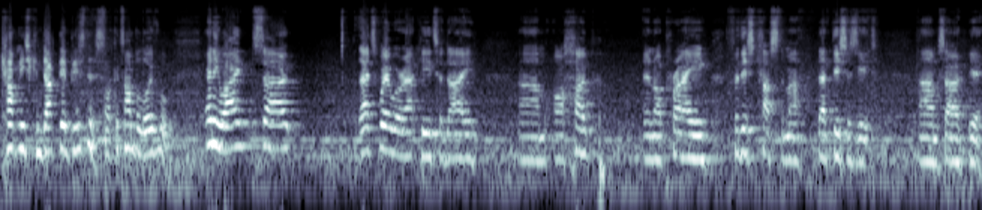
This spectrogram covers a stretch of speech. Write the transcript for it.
companies conduct their business. Like it's unbelievable. Anyway, so that's where we're at here today. Um, I hope and I pray for this customer that this is it. Um, so yeah,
